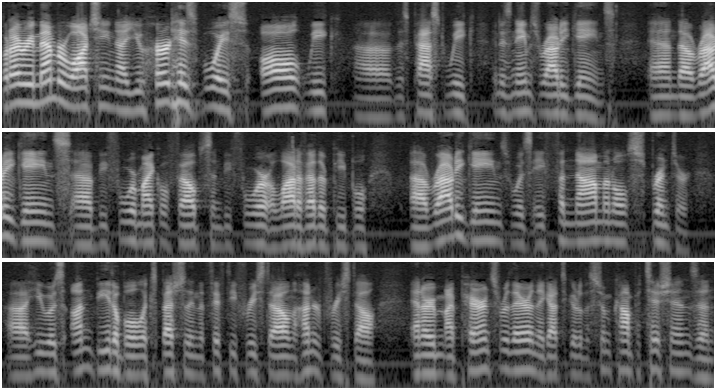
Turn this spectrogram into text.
but I remember watching, uh, you heard his voice all week, uh, this past week, and his name's Rowdy Gaines. And uh, Rowdy Gaines, uh, before Michael Phelps and before a lot of other people, uh, Rowdy Gaines was a phenomenal sprinter. Uh, he was unbeatable, especially in the 50 freestyle and the 100 freestyle. And my parents were there, and they got to go to the swim competitions, and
